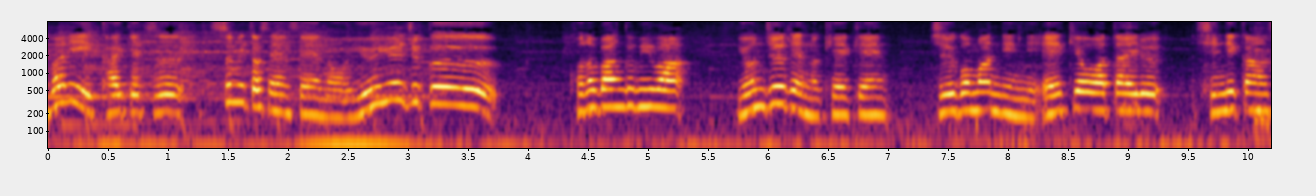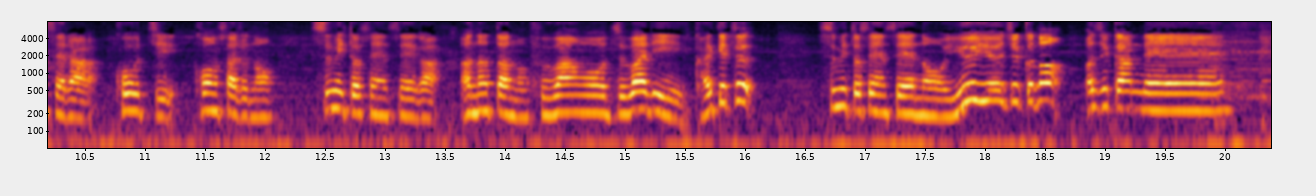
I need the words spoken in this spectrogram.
ズバリ解決住田先生の悠々塾。この番組は40年の経験15万人に影響を与える心理カウンセラーコーチコンサルの住田先生があなたの不安をズバリ解決。住田先生の悠々塾のお時間です。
